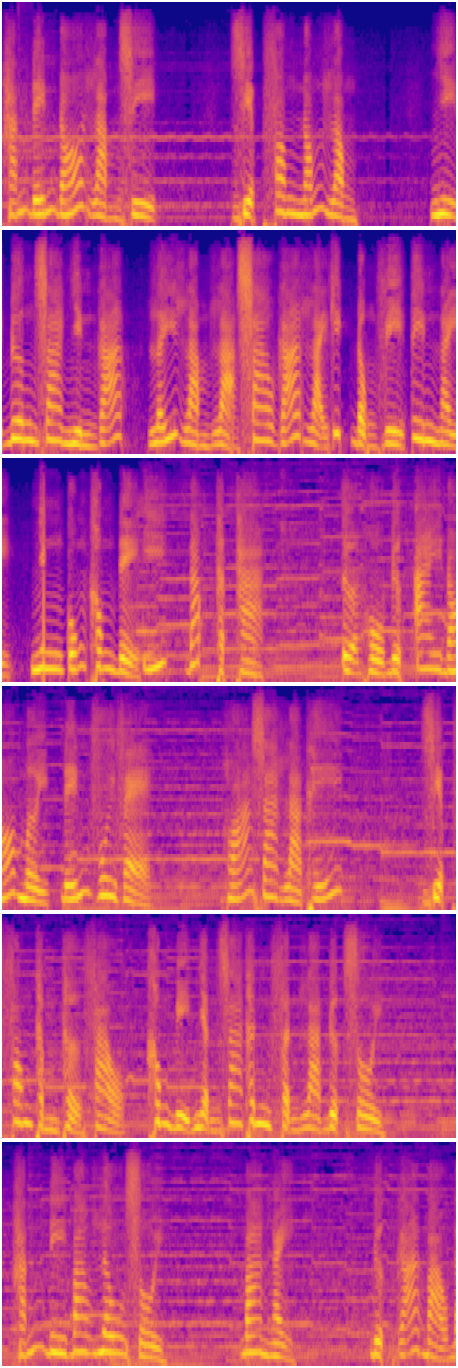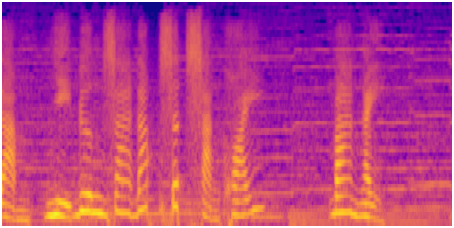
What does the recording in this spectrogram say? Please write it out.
Hắn đến đó làm gì? Diệp Phong nóng lòng. Nhị đương ra nhìn gã, lấy làm lạ sao gã lại kích động vì tin này, nhưng cũng không để ý, đáp thật thà. tựa hồ được ai đó mời đến vui vẻ. Hóa ra là thế. Diệp Phong thầm thở phào, không bị nhận ra thân phận là được rồi. Hắn đi bao lâu rồi? Ba ngày. Được gã bảo đảm, nhị đương gia đáp rất sảng khoái. Ba ngày.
